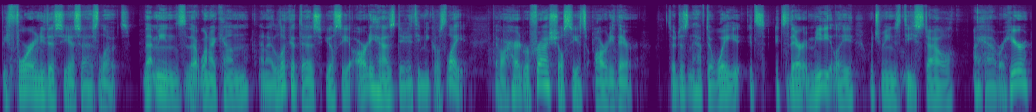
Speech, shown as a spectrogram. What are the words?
before any of the CSS loads. That means that when I come and I look at this, you'll see it already has data theme equals light. If I hard refresh, you'll see it's already there. So it doesn't have to wait. It's it's there immediately, which means the style I have right here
